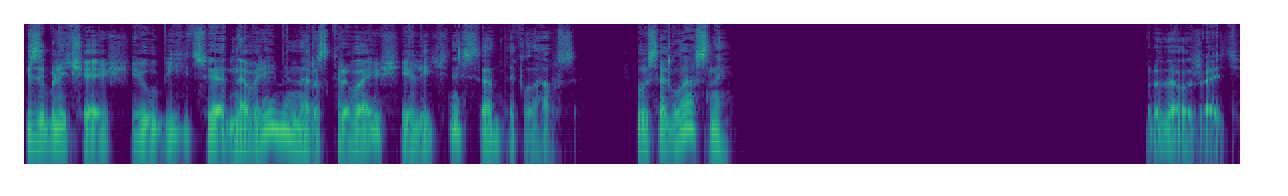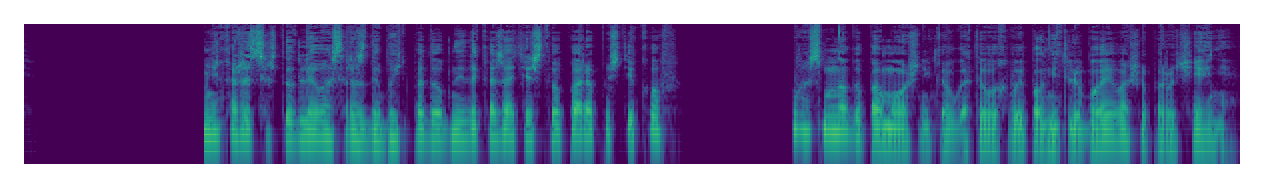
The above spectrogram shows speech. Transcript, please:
изобличающие убийцу и одновременно раскрывающие личность Санта-Клауса. Вы согласны? Продолжайте. Мне кажется, что для вас раздобыть подобные доказательства пара пустяков. У вас много помощников, готовых выполнить любое ваше поручение.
